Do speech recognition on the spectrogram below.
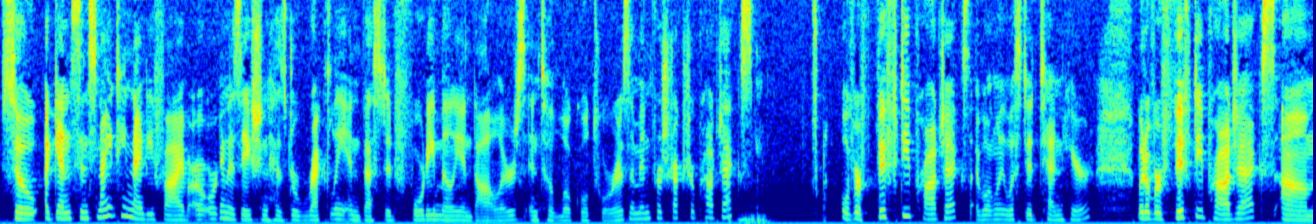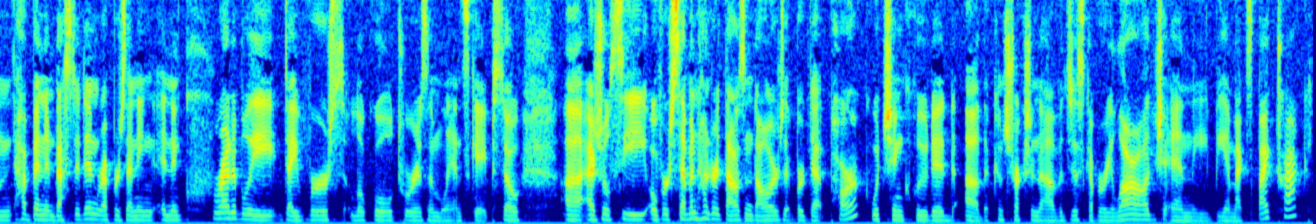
So, again, since 1995, our organization has directly invested $40 million into local tourism infrastructure projects. Over 50 projects, I've only listed 10 here, but over 50 projects um, have been invested in, representing an incredibly diverse local tourism landscape. So, uh, as you'll see, over $700,000 at Burdett Park, which included uh, the construction of a Discovery Lodge and the BMX bike track.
